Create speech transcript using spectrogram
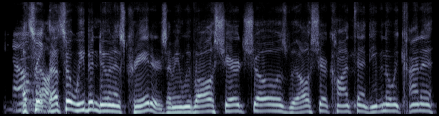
You know, That's like- what that's what we've been doing as creators. I mean, we've all shared shows, we all share content, even though we kind of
